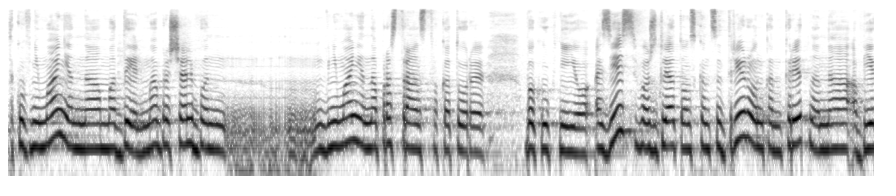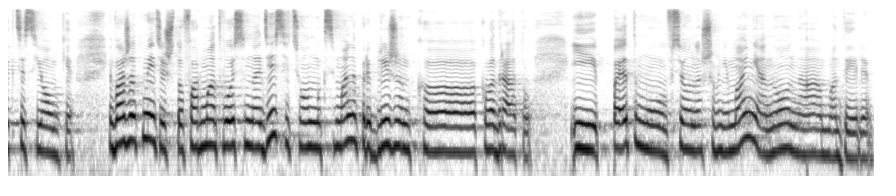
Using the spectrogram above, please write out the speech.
такое внимание на модель, мы обращали бы внимание на пространство, которое вокруг нее. А здесь ваш взгляд, он сконцентрирован конкретно на объекте съемки. И важно отметить, что формат 8 на 10, он максимально приближен к квадрату. И поэтому все наше внимание, оно на модели.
